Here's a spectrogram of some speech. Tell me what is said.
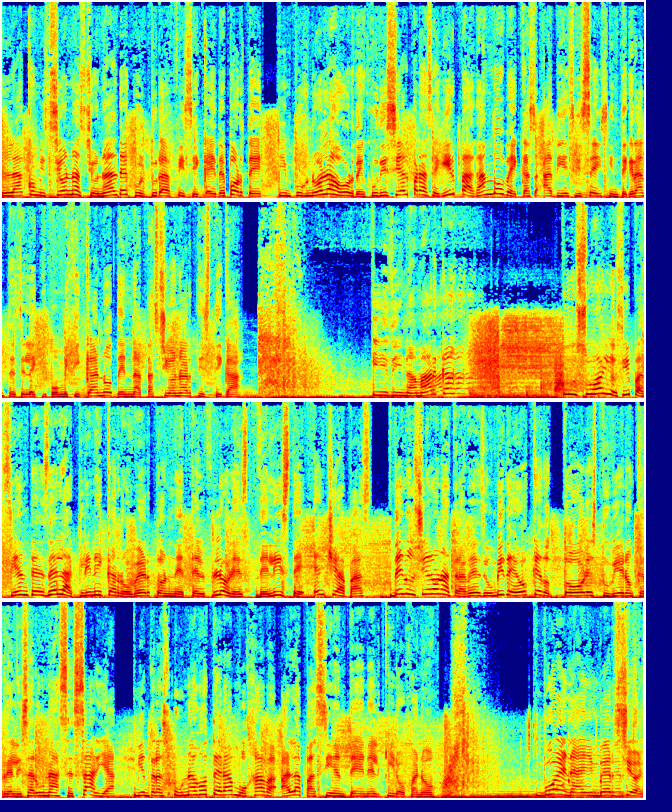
La Comisión Nacional de Cultura Física y Deporte impugnó la orden judicial para seguir pagando becas a 16 integrantes del equipo mexicano de natación artística. ¿Y Dinamarca? Usuarios y pacientes de la clínica Roberto Netel Flores de Liste en Chiapas denunciaron a través de un video que doctores tuvieron que realizar una cesárea mientras una gotera mojaba a la paciente en el quirófano. Buena inversión.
